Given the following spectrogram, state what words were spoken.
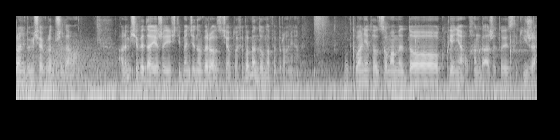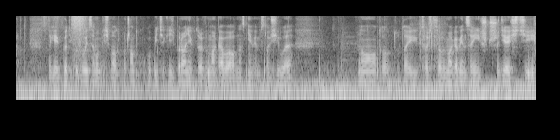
Broń by mi się akurat przydała. Ale mi się wydaje, że jeśli będzie nowy rozdział, to chyba będą nowe bronie. Bo aktualnie to, co mamy do kupienia u handlarzy, to jest taki żart. Tak jak w Gothicu 2 mogliśmy od początku kupić jakieś bronie, które wymagały od nas, nie wiem, 100 siły. No to tutaj coś, co wymaga więcej niż 30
